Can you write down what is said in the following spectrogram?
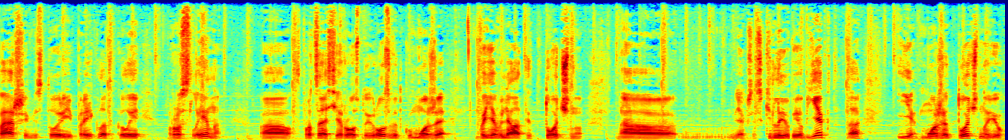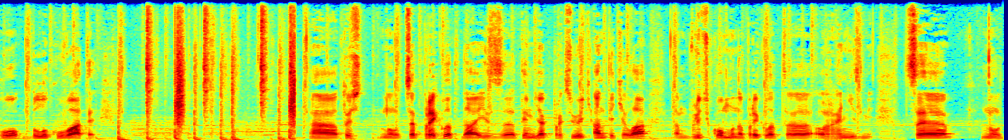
перший в історії приклад, коли рослина в процесі росту і розвитку може виявляти точно як же, шкідливий об'єкт да, і може точно його блокувати. Тобто, ну, це приклад да, із тим, як працюють антитіла там, в людському, наприклад, е, організмі. Це ну,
